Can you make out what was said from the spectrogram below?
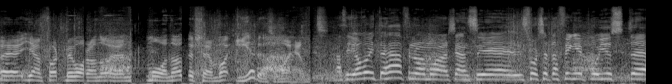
eh, jämfört med bara några månader sedan. Vad är det som har hänt? Alltså jag var inte här för några månader sedan så det är svårt att sätta fingret på just eh,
